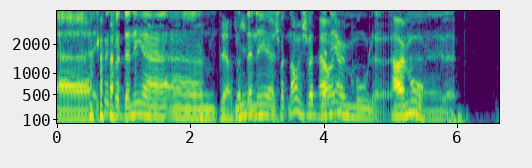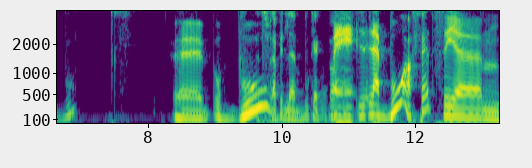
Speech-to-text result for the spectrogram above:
Euh, écoute, je vais te donner un, un- petit je vais te donner, je vais te- non, je vais te Ah donner un mot là. Ah, un mot? Euh, boue. Euh, au bout? As-tu frappé de la boue quelque part? Ben, la boue, en fait, c'est. euh,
